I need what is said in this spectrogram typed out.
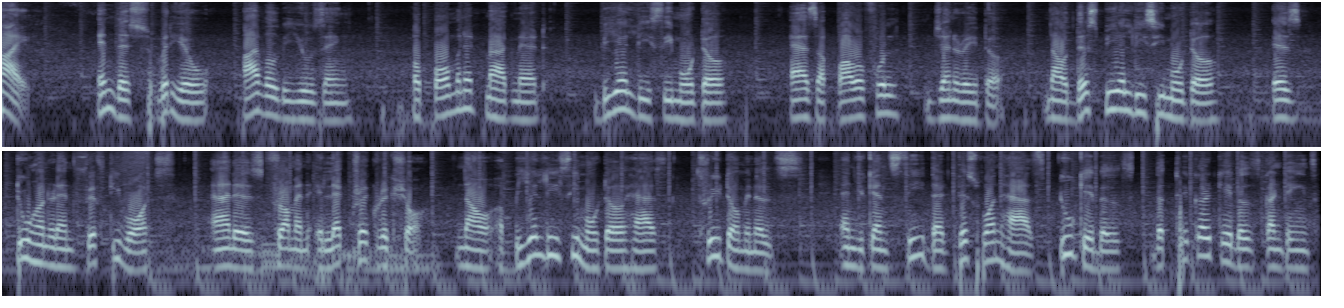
Hi, in this video I will be using a permanent magnet BLDC motor as a powerful generator. Now this BLDC motor is 250 watts and is from an electric rickshaw. Now a BLDC motor has three terminals and you can see that this one has two cables. The thicker cables contains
